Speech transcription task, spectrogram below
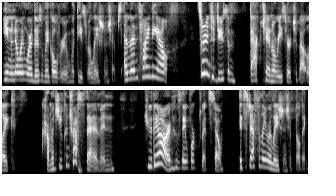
you know, knowing where there's wiggle room with these relationships and then finding out, starting to do some back channel research about like how much you can trust them and who they are and who they've worked with. So it's definitely relationship building.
